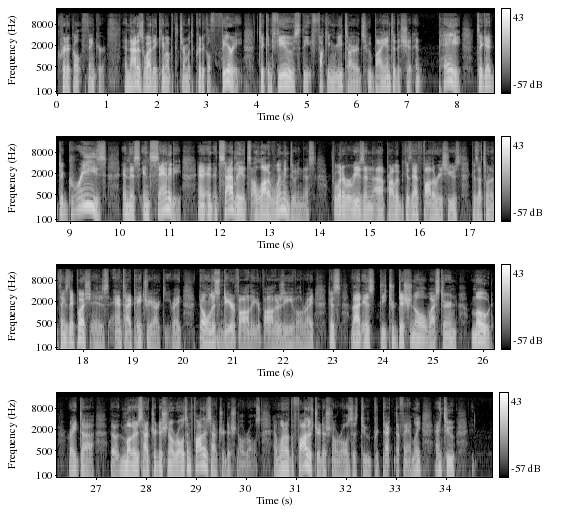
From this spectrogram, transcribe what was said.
uncritical thinker. And that is why they came up with the term with critical theory to confuse the fucking retards who buy into this shit and pay to get degrees in this insanity. And, and, and sadly, it's a lot of women doing this for whatever reason, uh, probably because they have father issues, because that's one of the things they push is anti-patriarchy, right? Don't listen to your father; your father's evil, right? Because that is the traditional Western mode, right? Uh, the mothers have traditional roles and fathers have traditional roles, and one of the father's traditional roles is to protect the family and to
